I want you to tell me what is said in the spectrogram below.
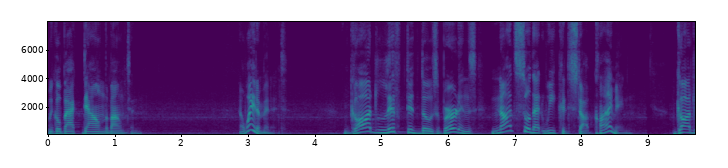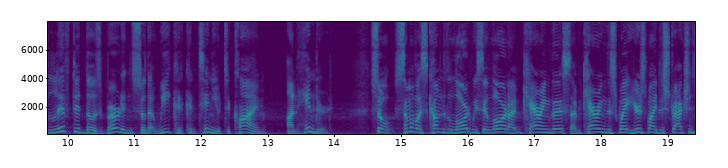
We go back down the mountain. Now, wait a minute. God lifted those burdens not so that we could stop climbing. God lifted those burdens so that we could continue to climb unhindered. So some of us come to the Lord, we say, Lord, I'm carrying this, I'm carrying this weight, here's my distractions.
